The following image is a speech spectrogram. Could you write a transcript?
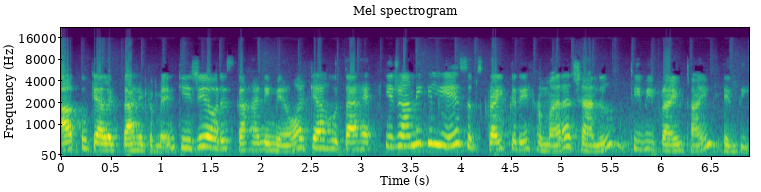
आपको क्या लगता है कमेंट कीजिए और इस कहानी में और क्या होता है, ये जानने के लिए सब्सक्राइब करें हमारा channel TV prime time Hindi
